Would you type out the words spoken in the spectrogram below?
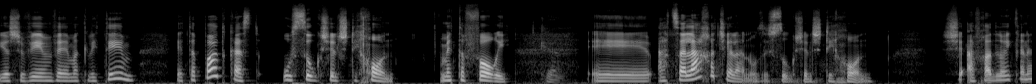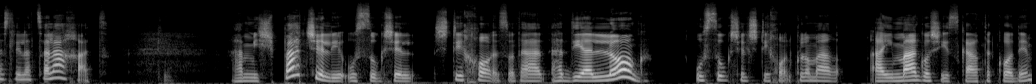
יושבים ומקליטים, את הפודקאסט, הוא סוג של שטיחון, מטאפורי. כן. Uh, הצלחת שלנו זה סוג של שטיחון, שאף אחד לא ייכנס לי לצלחת. כן. המשפט שלי הוא סוג של שטיחון, זאת אומרת, הדיאלוג הוא סוג של שטיחון. כלומר, האימאגו שהזכרת קודם,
